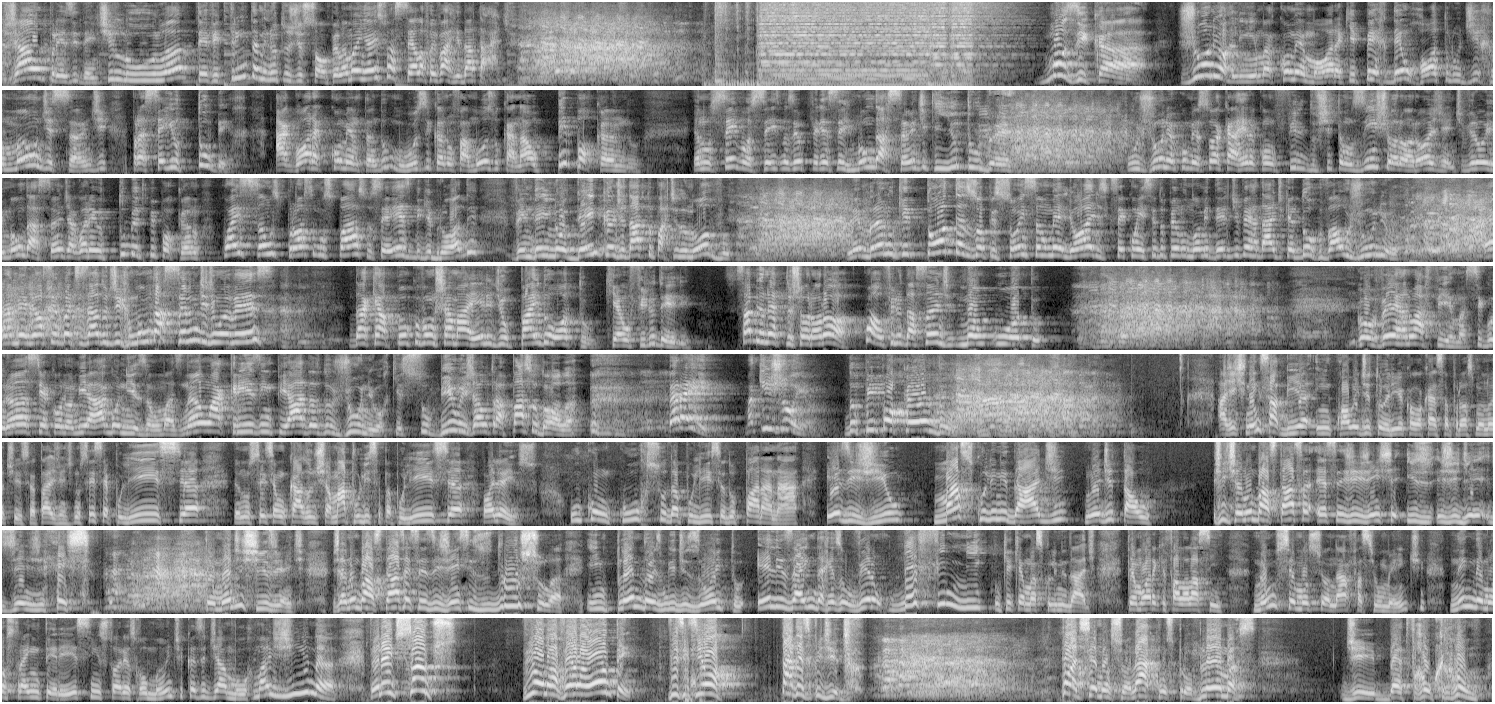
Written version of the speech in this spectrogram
Já o presidente Lula teve 30 minutos de sol pela manhã e sua cela foi varrida à tarde. Música! Júnior Lima comemora que perdeu o rótulo de irmão de Sandy para ser youtuber, agora comentando música no famoso canal Pipocando. Eu não sei vocês, mas eu preferia ser irmão da Sandy que youtuber. O Júnior começou a carreira com o filho do Chitãozinho Chororó, gente. Virou irmão da Sandy, agora é youtuber do Pipocano. Quais são os próximos passos? Ser ex-Big Brother? Vender Inodei candidato do Partido Novo? Lembrando que todas as opções são melhores que ser conhecido pelo nome dele de verdade, que é Durval Júnior. Era melhor ser batizado de irmão da Sandy de uma vez. Daqui a pouco vão chamar ele de o pai do Otto, que é o filho dele. Sabe o neto do Chororó? Qual? O filho da Sandy? Não, o Otto. Governo afirma: segurança e economia agonizam, mas não há crise em piadas do Júnior, que subiu e já ultrapassa o dólar. Peraí, mas que Júnior? Do pipocando! A gente nem sabia em qual editoria colocar essa próxima notícia, tá, gente? Não sei se é polícia, eu não sei se é um caso de chamar a polícia para polícia. Olha isso. O concurso da polícia do Paraná exigiu masculinidade no edital. Gente, já não bastasse essa exigência. exigência tem um monte de X, gente. Já não bastasse essa exigência esdrúxula. Em pleno 2018, eles ainda resolveram definir o que é masculinidade. Tem uma hora que fala lá assim: não se emocionar facilmente, nem demonstrar interesse em histórias românticas e de amor. Imagina! Tenente Santos! Viu a novela ontem? Disse, senhor, tá despedido. Pode se emocionar com os problemas de Beto Falcão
